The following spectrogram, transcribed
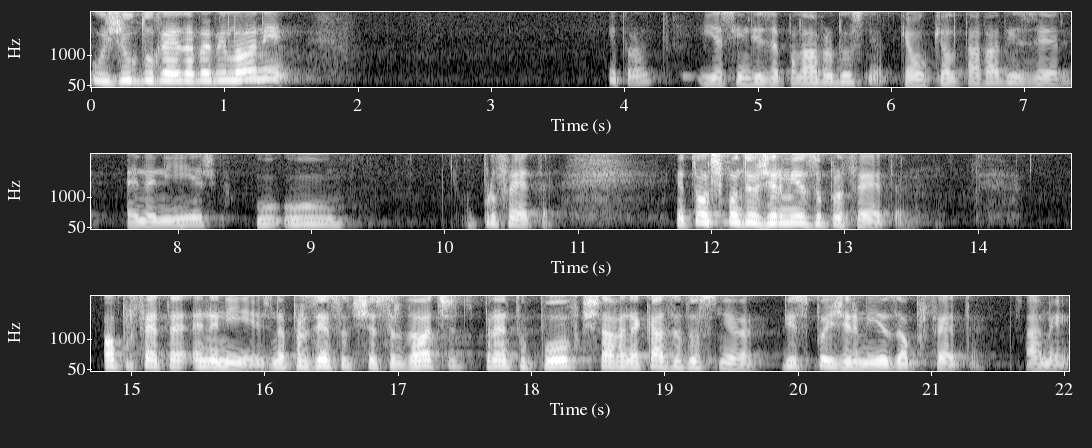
o jugo do rei da Babilônia e pronto. E assim diz a palavra do Senhor, que é o que ele estava a dizer. Ananias, o, o, o profeta. Então respondeu Jeremias, o profeta, ao profeta Ananias, na presença dos sacerdotes, perante o povo que estava na casa do Senhor. Disse, pois, Jeremias ao profeta: Amém.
